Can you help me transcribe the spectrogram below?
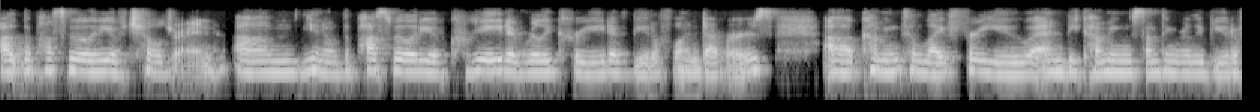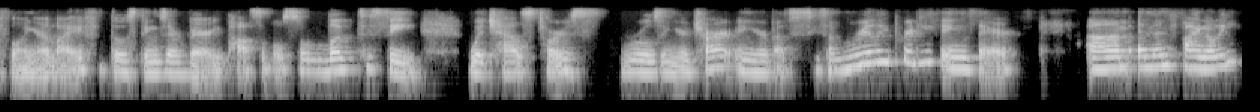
po- the possibility of children, um, you know, the possibility of creative, really creative, beautiful endeavors uh, coming to life for you and becoming something really beautiful in your life. Those things are very possible. So look to see which house Taurus rules in your chart, and you're about to see some really pretty things there. Um, and then finally,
